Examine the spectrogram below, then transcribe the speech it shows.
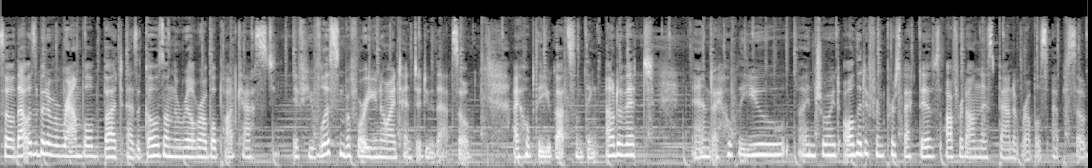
So that was a bit of a ramble, but as it goes on the Real Rebel podcast, if you've listened before, you know I tend to do that. So I hope that you got something out of it. And I hope that you enjoyed all the different perspectives offered on this Band of Rebels episode.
